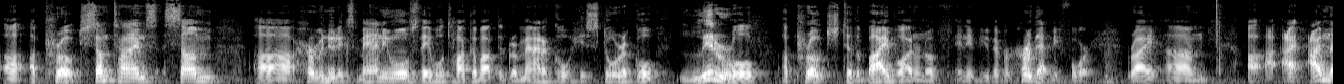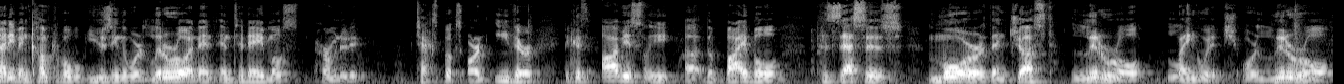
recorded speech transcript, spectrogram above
uh, approach. Sometimes some uh, hermeneutics manuals they will talk about the grammatical historical literal approach to the bible i don't know if any of you have ever heard that before right um, I, am not even comfortable using the word literal and, and, and, today most hermeneutic textbooks aren't either because obviously uh, the bible possesses more than just literal language or literal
